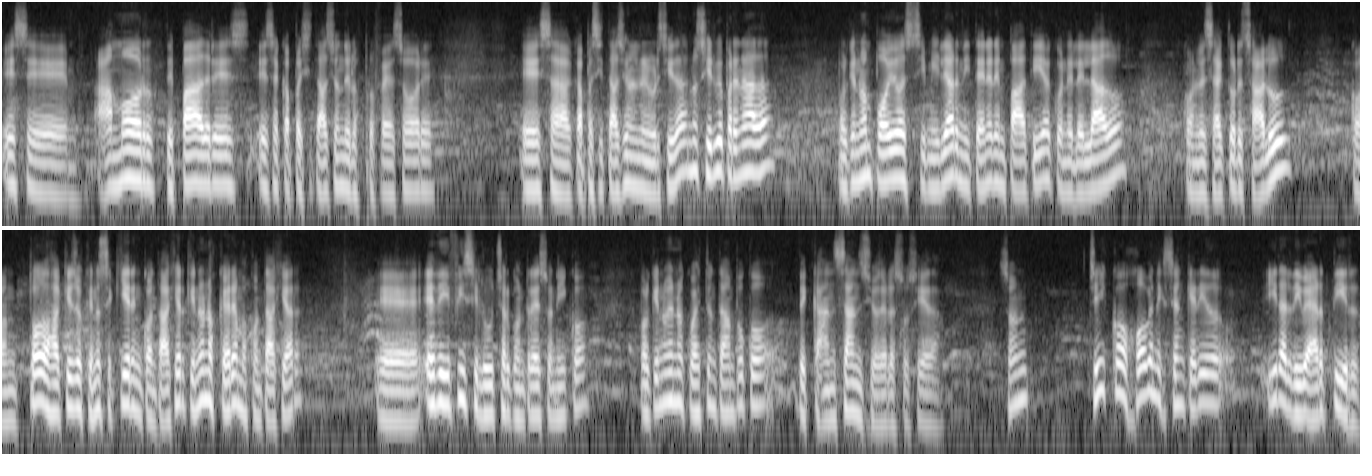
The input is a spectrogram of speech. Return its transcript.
ese amor de padres, esa capacitación de los profesores, esa capacitación en la universidad no sirve para nada porque no han podido asimilar ni tener empatía con el helado, con el sector de salud, con todos aquellos que no se quieren contagiar, que no nos queremos contagiar. Eh, es difícil luchar contra eso, Nico porque no es una cuestión tampoco de cansancio de la sociedad. Son chicos, jóvenes que se han querido ir a divertir,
